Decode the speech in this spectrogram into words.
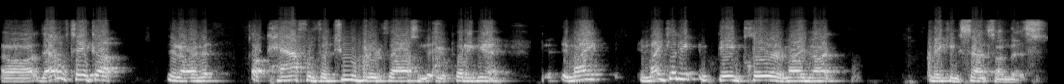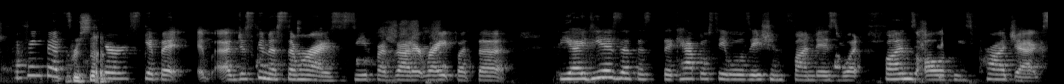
uh, that'll take up, you know, and uh, half of the two hundred thousand that you're putting in. Am I, am I getting, being clear, am I not making sense on this? I think that's Percent. clear, Skip it. I'm just gonna summarize, see if I've got it right, but the, the idea is that the, the capital stabilization fund is what funds all of these projects,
